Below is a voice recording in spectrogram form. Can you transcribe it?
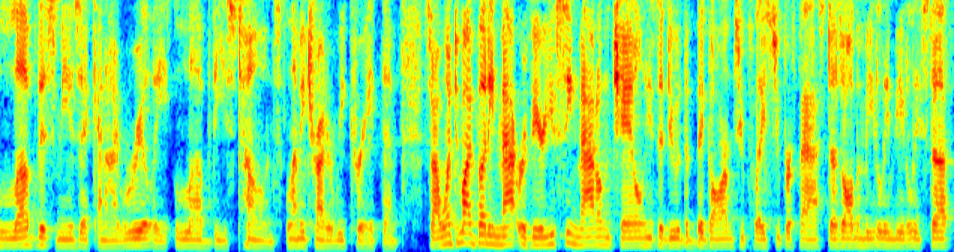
love this music and I really love these tones. Let me try to recreate them. So I went to my buddy Matt Revere. You've seen Matt on the channel. He's the dude with the big arms who plays super fast, does all the meedly meedly stuff.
